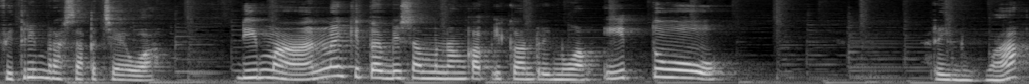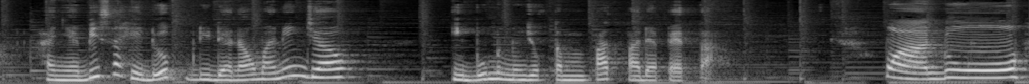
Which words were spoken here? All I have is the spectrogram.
Fitri merasa kecewa. Di mana kita bisa menangkap ikan rinuak itu? Rinuak hanya bisa hidup di Danau Maninjau. Ibu menunjuk tempat pada peta. Waduh,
